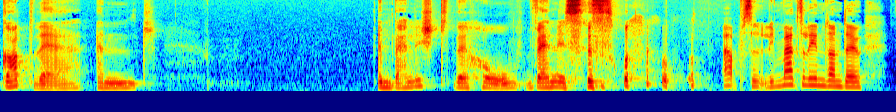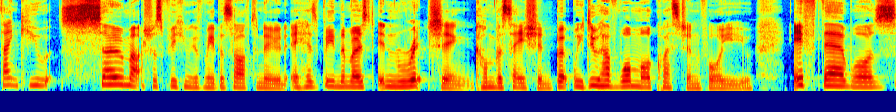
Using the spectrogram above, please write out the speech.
got there and embellished the whole Venice as well. Absolutely. Magdalene Odundo, thank you so much for speaking with me this afternoon. It has been the most enriching conversation, but we do have one more question for you. If there was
